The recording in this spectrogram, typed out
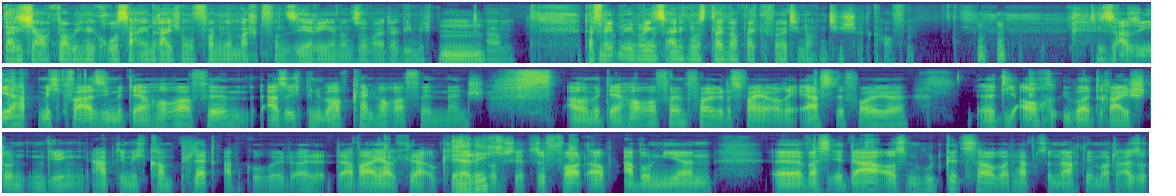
Da hatte ich auch, glaube ich, eine große Einreichung von gemacht, von Serien und so weiter, die mich Mhm. haben. Da fällt mir übrigens ein, ich muss gleich noch bei QWERTY noch ein T-Shirt kaufen. Diese, Also ihr habt mich quasi mit der Horrorfilm, also ich bin überhaupt kein Horrorfilm-Mensch, aber mit der Horrorfilm-Folge, das war ja eure erste Folge, die auch über drei Stunden ging, habt ihr mich komplett abgeholt. Alter. Da war ich, habe ich gedacht, okay, Ehrlich? ich jetzt sofort ab abonnieren, äh, was ihr da aus dem Hut gezaubert habt, so nach dem Motto, also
